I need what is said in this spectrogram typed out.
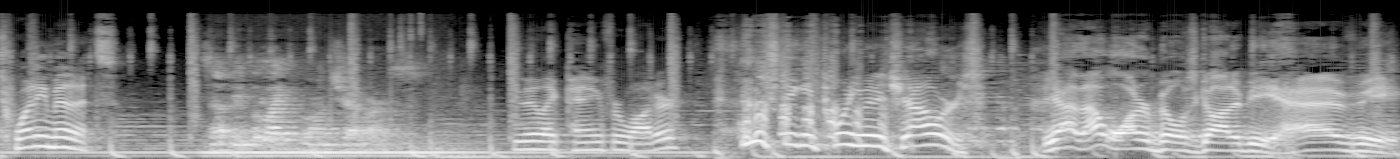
20 minutes. Some people like long showers. Do they like paying for water? Who's taking 20 minute showers? Yeah, that water bill's got to be heavy.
